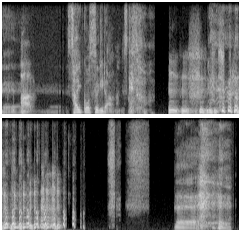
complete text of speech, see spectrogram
えーパール。サイコスリラーなんですけど、うん、うん。えー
